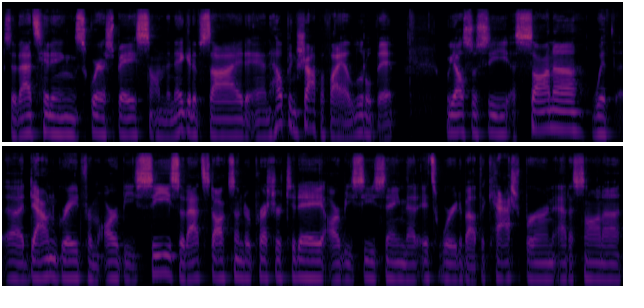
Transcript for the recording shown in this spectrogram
So that's hitting Squarespace on the negative side and helping Shopify a little bit. We also see Asana with a downgrade from RBC, so that stock's under pressure today. RBC saying that it's worried about the cash burn at Asana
